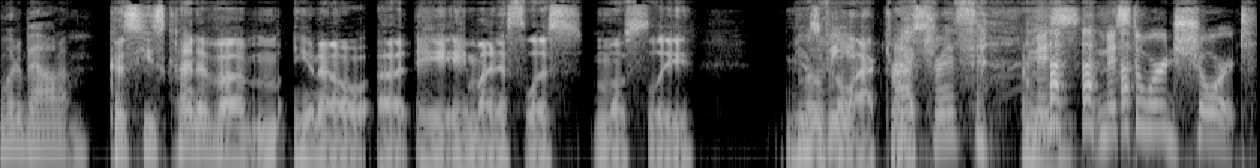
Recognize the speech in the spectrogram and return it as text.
What about him? Because he's kind of a you know uh, a a minus list, mostly musical Movie actress. Actress. Miss, miss the word short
